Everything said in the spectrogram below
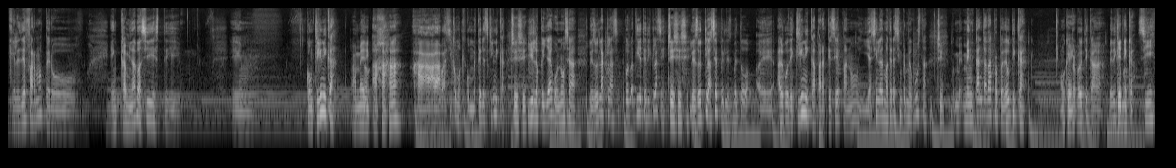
que les dé farma, pero encaminado así, este. em, con clínica. A médicos. Ajá, ajá, así como que con meterles clínica. Sí, sí. Y es lo que yo hago, ¿no? O sea, les doy la clase. Pues a ti ya te di clase. Sí, sí, sí. Les doy clase, pero les meto eh, algo de clínica para que sepan, ¿no? Y así en las materias siempre me gusta. Sí. Me, me encanta dar propedéutica. Ok. Propedéutica médica. Clínica. Sí,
